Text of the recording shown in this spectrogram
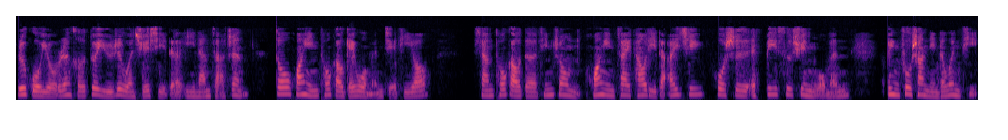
如果有任何对于日文学习的疑难杂症，都欢迎投稿给我们解题哦。想投稿的听众，欢迎在桃李的 IG 或是 FB 私讯我们，并附上您的问题，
